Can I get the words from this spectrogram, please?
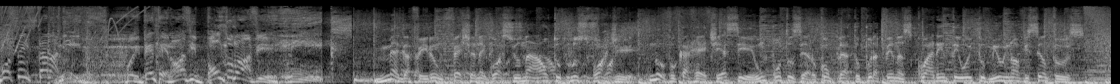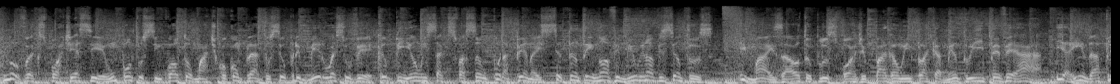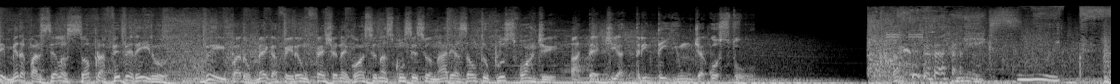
Você está na Mix 89.9. Mix. Mega Feirão fecha negócio na Auto Plus Ford. Novo Carrete SE 1.0 completo por apenas 48.900. Novo Export SE 1.5 automático completo, seu primeiro SUV, campeão em satisfação por apenas 79.900. E mais a Auto Plus Ford paga um emplacamento e IPVA. E ainda a primeira parcela só para fevereiro. Vem para o Mega Feirão fecha negócio nas concessionárias Auto Plus Ford até dia 31 de agosto. Mix. Mix.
